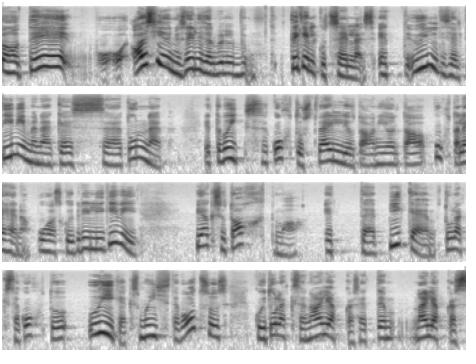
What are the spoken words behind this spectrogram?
no tee, asi on ju sellisel tegelikult selles, et üldiselt inimene, kes tunneb, et ta võiks kohtust väljuda nii-öelda puhta lehena, puhas kui prillikivi, peaks ju tahtma, et pigem tuleks see kohtu õigeks mõistev otsus, kui tuleks see naljakas, et naljakas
